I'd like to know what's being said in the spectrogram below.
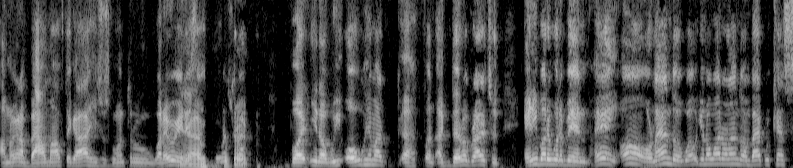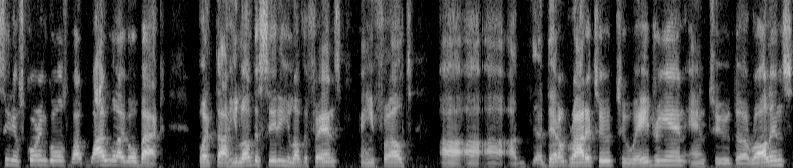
I'm not gonna bow mouth the guy; he's just going through whatever it yeah, is that that's Right. But you know, we owe him a, a, a debt of gratitude anybody would have been, hey, oh, Orlando. Well, you know what, Orlando, I'm back with Kansas City. I'm scoring goals. Why, why will I go back? But uh, he loved the city. He loved the fans, and he felt uh, uh, uh a, a debt of gratitude to Adrian and to the Rawlins,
